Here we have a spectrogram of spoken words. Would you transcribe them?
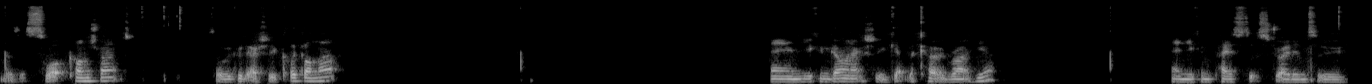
there's a swap contract. So we could actually click on that and you can go and actually get the code right here and you can paste it straight into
